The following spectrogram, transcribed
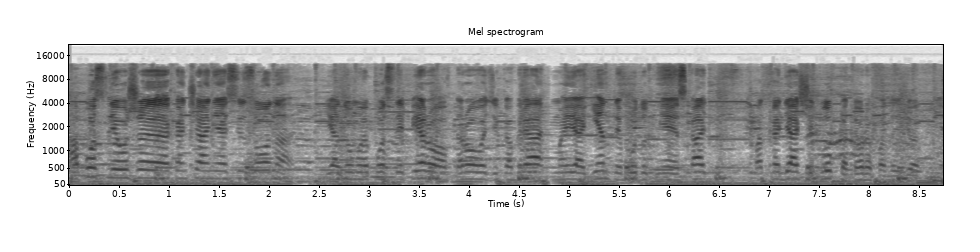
А после уже окончания сезона, я думаю, после 1-2 декабря мои агенты будут мне искать подходящий клуб, который подойдет мне.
